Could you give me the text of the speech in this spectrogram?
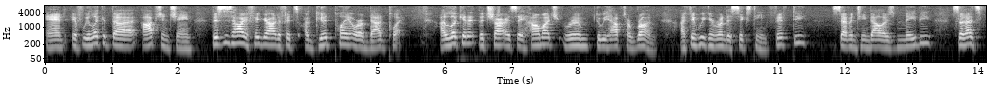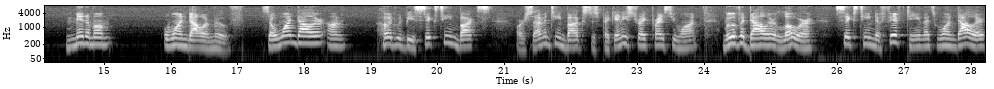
And if we look at the option chain, this is how I figure out if it's a good play or a bad play. I look at it, the chart, and say, how much room do we have to run? I think we can run to 1650, $17 maybe. So that's minimum $1 move. So $1 on hood would be 16 bucks or 17 bucks. Just pick any strike price you want. Move a dollar lower, 16 to 15, that's $1.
